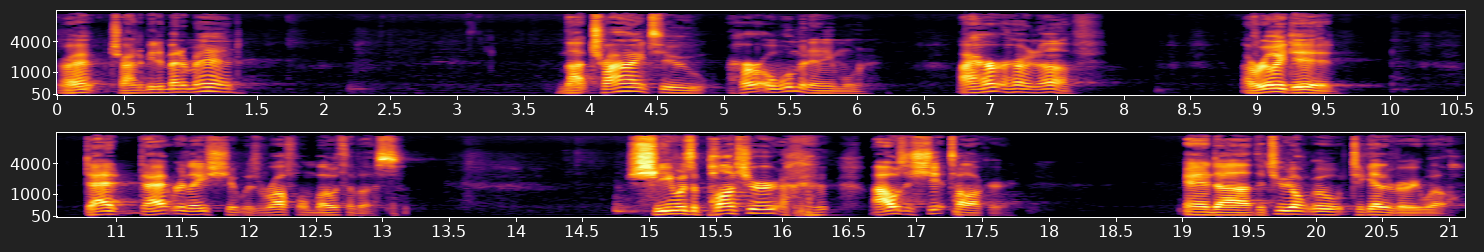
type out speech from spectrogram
Right? Trying to be the better man. Not trying to hurt a woman anymore. I hurt her enough. I really did. That that relationship was rough on both of us. She was a puncher, I was a shit talker. And uh, the two don't go together very well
